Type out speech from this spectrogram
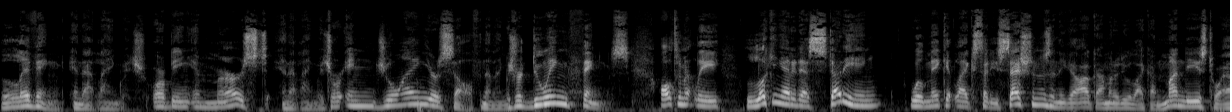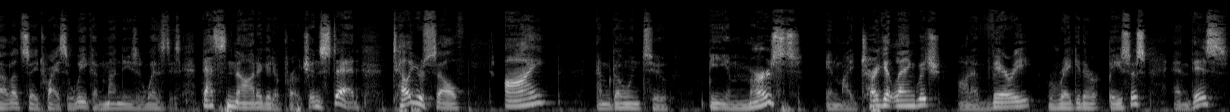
living in that language or being immersed in that language or enjoying yourself in that language or doing things. Ultimately, looking at it as studying we'll make it like study sessions and you go, okay, I'm going to do like on Mondays, uh, let's say twice a week on Mondays and Wednesdays. That's not a good approach. Instead, tell yourself, I am going to be immersed in my target language on a very regular basis. And this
